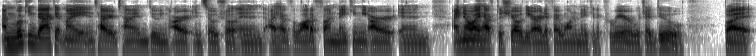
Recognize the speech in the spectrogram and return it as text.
I'm looking back at my entire time doing art and social, and I have a lot of fun making the art. And I know I have to show the art if I want to make it a career, which I do, but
